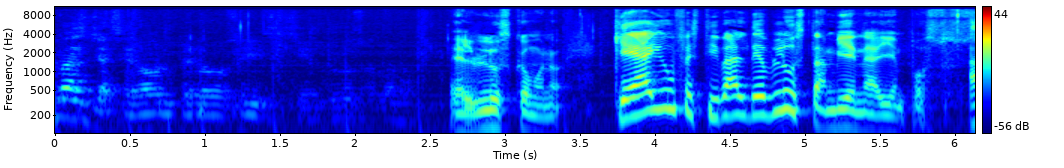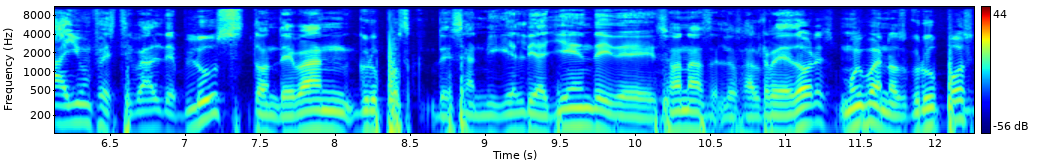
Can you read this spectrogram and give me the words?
más yacerón, pero sí, sí, el blues, hermano. El blues, cómo no. Que hay un festival de blues también ahí en Pozos. Hay un festival de blues donde van grupos de San Miguel de Allende y de zonas de los alrededores, muy buenos grupos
